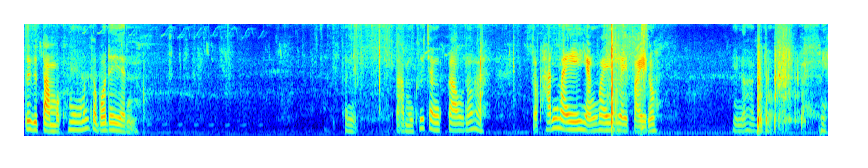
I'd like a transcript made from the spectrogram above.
ตื้อต่ำบักฮงมันกับบ่ได้อันอันต่ำคือจังเก่าเนาะค่ะกับพันธุ์ใหม่หงใหม่เรื่อยไปเนาะนี่เนาะค่ะพี่น้องนี่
